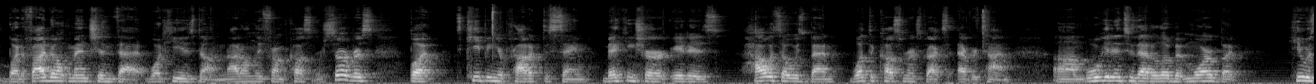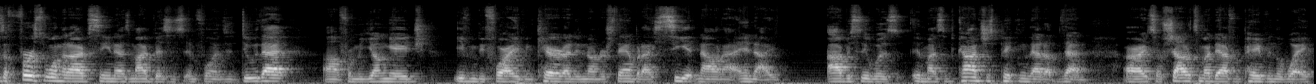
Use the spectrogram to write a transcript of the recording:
But if I don't mention that what he has done, not only from customer service, but keeping your product the same, making sure it is how it's always been, what the customer expects every time. Um, we'll get into that a little bit more, but he was the first one that I've seen as my business influence to do that uh, from a young age. Even before I even cared, I didn't understand, but I see it now, and I, and I obviously was in my subconscious picking that up then. All right, so shout out to my dad for paving the way.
